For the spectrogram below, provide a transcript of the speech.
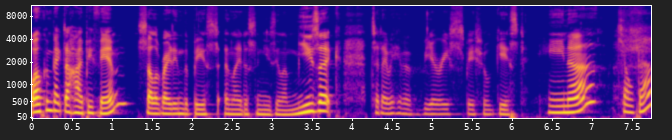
Welcome back to Hype FM, celebrating the best and latest in New Zealand music. Today we have a very special guest, Hina, Kia ora.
